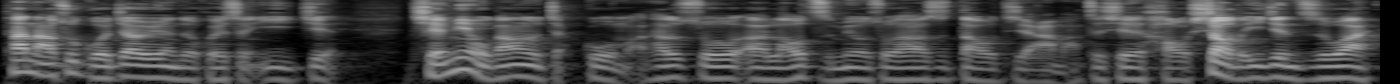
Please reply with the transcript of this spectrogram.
他拿出国教院的回审意见。前面我刚刚有讲过嘛，他是说啊，老子没有说他是道家嘛，这些好笑的意见之外，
